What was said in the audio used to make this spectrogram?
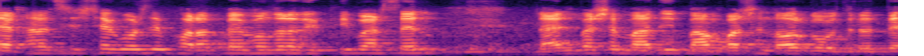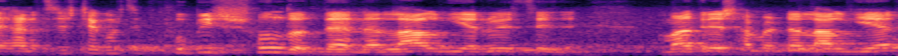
দেখানোর চেষ্টা করছি। ফরাত ভাই বন্ধুরা দেখতেই পাচ্ছেন ডাইন পাশে মাদি, বাম পাশে নর কবিতা দেখানোর চেষ্টা করছি। খুবই সুন্দর দেন, লাল গিয়ার রয়েছে, যে মাদিরের সামনেটা লাল গিয়ার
